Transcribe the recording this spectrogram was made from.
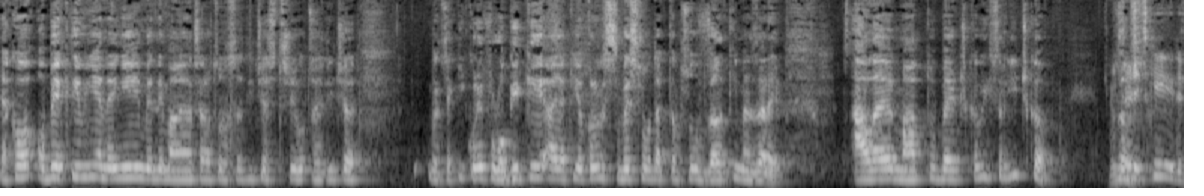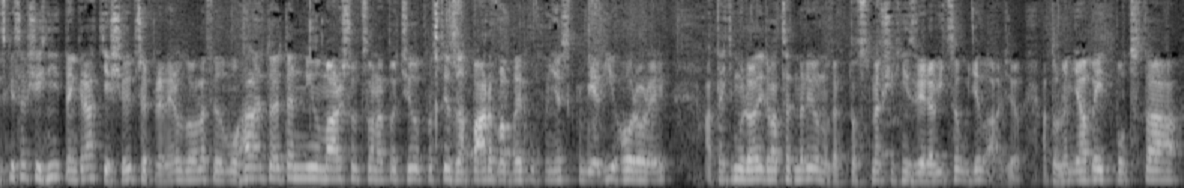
jako objektivně není minimálně třeba co se týče střihu, co se týče jakýkoliv logiky a jakýkoliv smyslu, tak tam jsou velký mezery. Ale má tu Bčkový srdíčko. Se vždycky, vždycky se všichni tenkrát těšili před premiérou tohle filmu. Hele, to je ten Neil Marshall, co natočil prostě za pár babek úplně skvělý horory a teď mu dali 20 milionů, tak to jsme všichni zvědaví, co udělá. Že? A tohle měla být podsta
